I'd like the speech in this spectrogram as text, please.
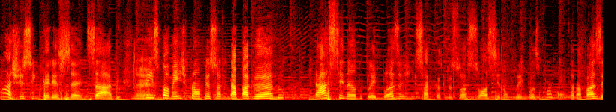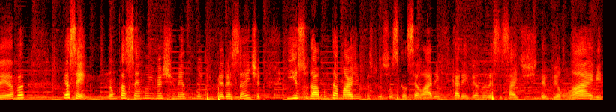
não acho isso interessante, sabe? É. Principalmente para uma pessoa que tá pagando tá assinando Play Plus, a gente sabe que as pessoas só assinam Play Plus por conta da Fazenda. E assim, não tá sendo um investimento muito interessante. E isso dá muita margem para as pessoas cancelarem e ficarem vendo nesses sites de TV online,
